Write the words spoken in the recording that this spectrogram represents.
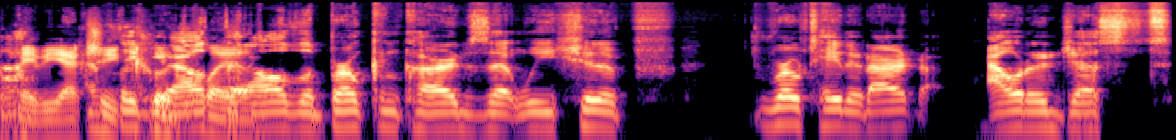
Yeah, maybe actually figure could out play. that a- all the broken cards that we should have rotated out, out are just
